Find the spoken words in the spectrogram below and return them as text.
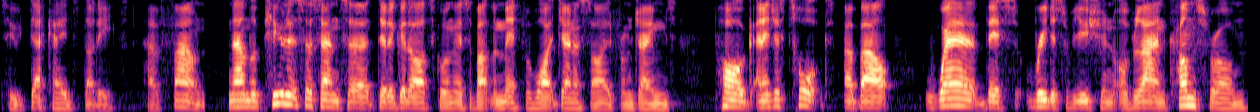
two decades, studies have found. Now, the Pulitzer Center did a good article on this about the myth of white genocide from James Pogue, and it just talks about where this redistribution of land comes from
